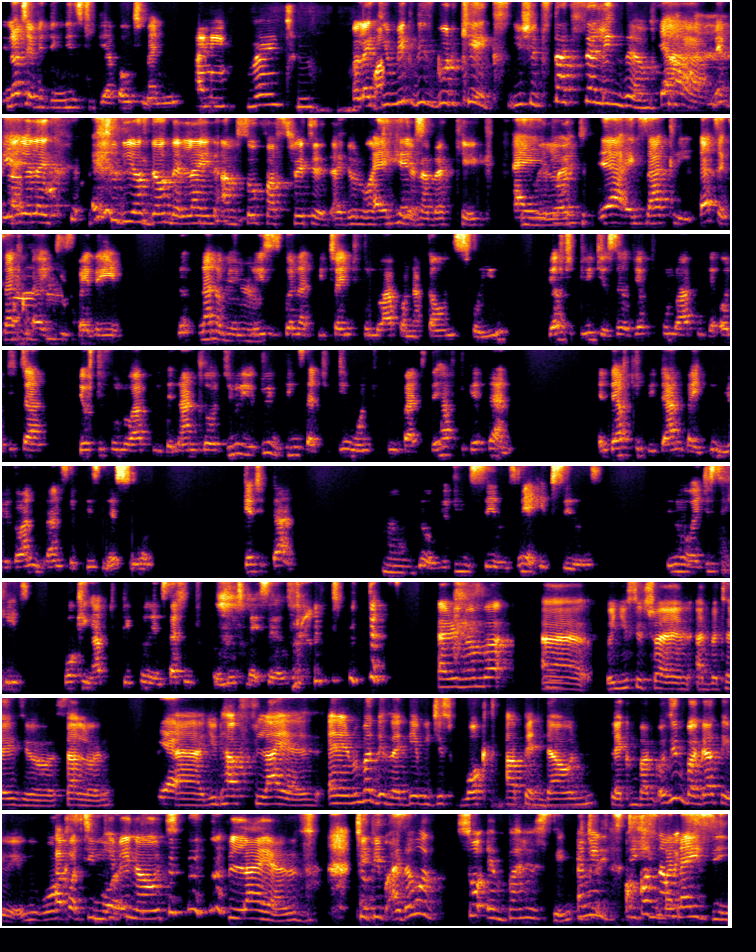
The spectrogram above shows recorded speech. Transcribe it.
not everything needs to be about money. i mean very true. Or like you make these good cakes, you should start selling them. Yeah, maybe And you're like two years down the line, I'm so frustrated. I don't want I to see another cake. I in my life. Yeah, exactly. That's exactly how it is. By the way, No- none of your employees is gonna be trying to follow up on accounts for you. You have to do it yourself. You have to follow up with the auditor. You have to follow up with the landlord. You know, you're doing things that you didn't want to do, but they have to get done, and they have to be done by you. You're the one who runs the business, so get it done. Mm. No, you're doing sales. Me, I hate sales. You know, I just hate walking up to people and starting to promote myself. I remember uh, when you used to try and advertise your salon, yeah. uh, you'd have flyers. And I remember there's a day we just walked up and down, like, Bag- was in Bagathi way? We walked giving out flyers to people. And that was so embarrassing. I mean, it's of course, now we,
